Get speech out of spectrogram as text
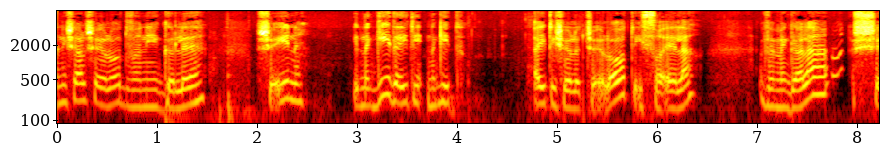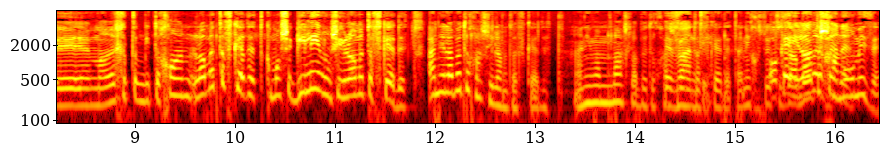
אני אשאל שאלות ואני אגלה שהנה, נגיד הייתי, נגיד, הייתי שואלת שאלות, ישראלה, ומגלה שמערכת הביטחון לא מתפקדת, כמו שגילינו שהיא לא מתפקדת. אני לא בטוחה שהיא לא מתפקדת. אני ממש לא בטוחה שהיא לא הבנתי. מתפקדת. אני חושבת שזה אוקיי, הרבה לא יותר משנה. חמור מזה.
